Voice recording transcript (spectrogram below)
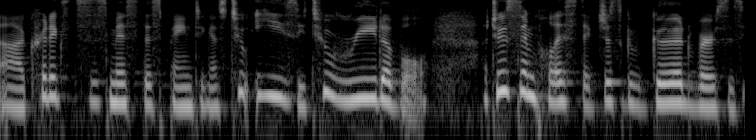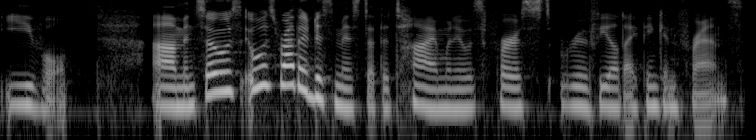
Uh, critics dismissed this painting as too easy, too readable, uh, too simplistic, just good versus evil. Um, and so it was, it was rather dismissed at the time when it was first revealed, I think, in France.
